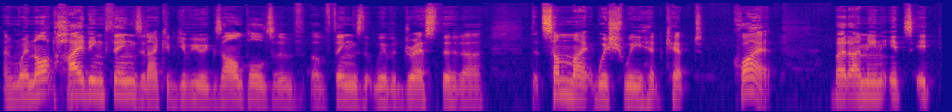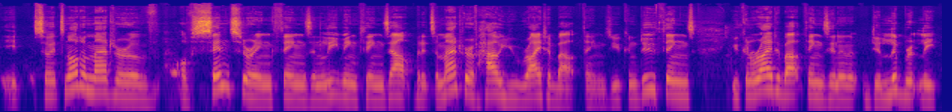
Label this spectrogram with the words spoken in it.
And we're not hiding things, and I could give you examples of, of things that we've addressed that uh, that some might wish we had kept quiet. But I mean, it's it, it so it's not a matter of of censoring things and leaving things out, but it's a matter of how you write about things. You can do things, you can write about things in a deliberately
